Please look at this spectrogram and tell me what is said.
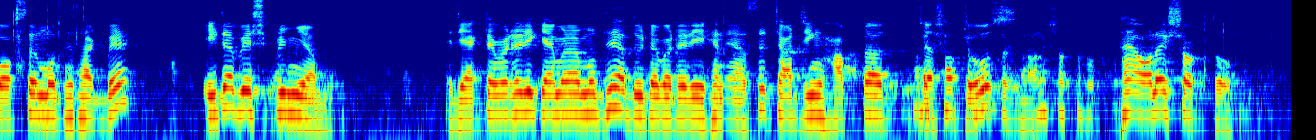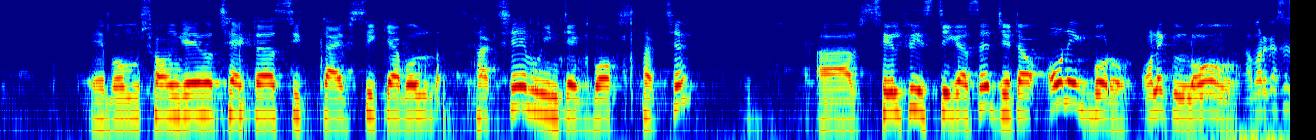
বক্সের মধ্যে থাকবে। এটা বেশ প্রিমিয়াম এই যে একটা ব্যাটারি ক্যামেরার মধ্যে আর দুইটা ব্যাটারি এখানে আছে। চার্জিং হাফটা জাস্ট জোস অনেক শক্ত হ্যাঁ অনেক শক্ত। এবং সঙ্গে হচ্ছে একটা সি টাইপ সি কেবল থাকছে এবং ইনটেক বক্স থাকছে। আর সেলফি স্টিক আছে, যেটা অনেক বড়, অনেক লং আমার কাছে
